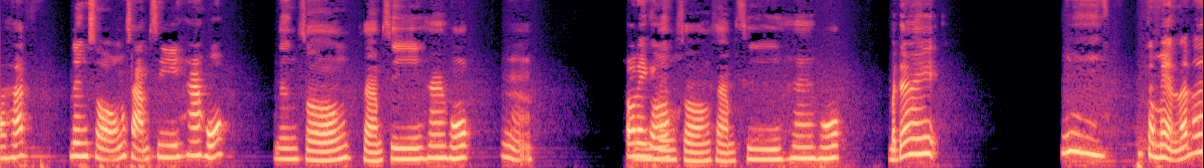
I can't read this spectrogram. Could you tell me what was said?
รหัสหนึ่งสองสามสี่ห้าหกหนึ่งสองสามสี่ห้าหกอืม เข้าได้หก็นึ่งสองสามสี่ห้าหกบัดได้อืมก็แม่นแล้วนะ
